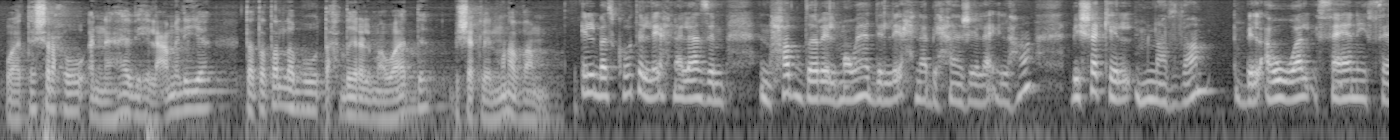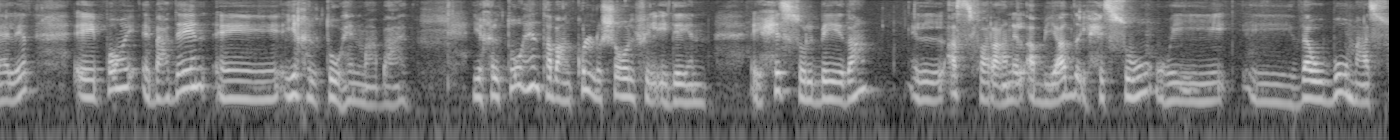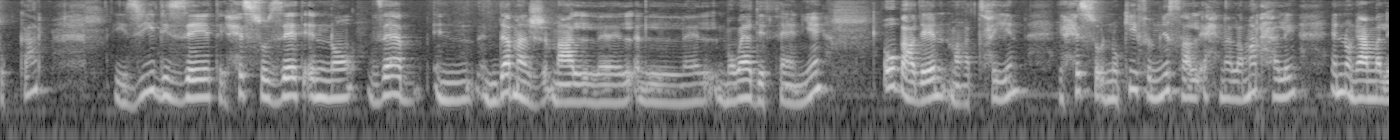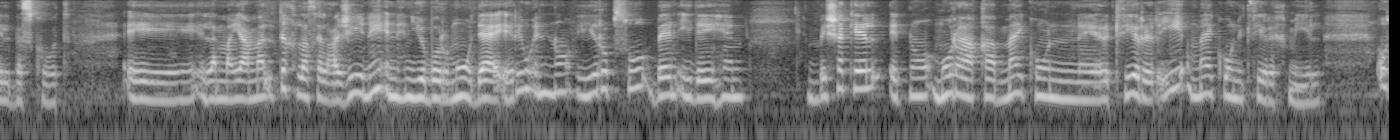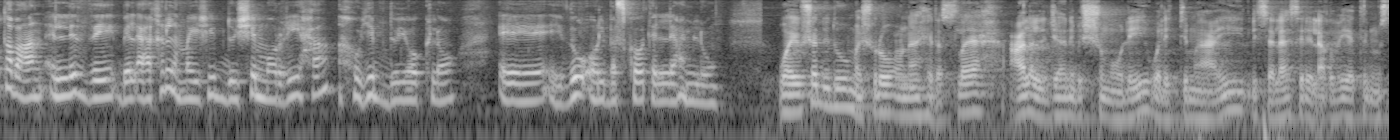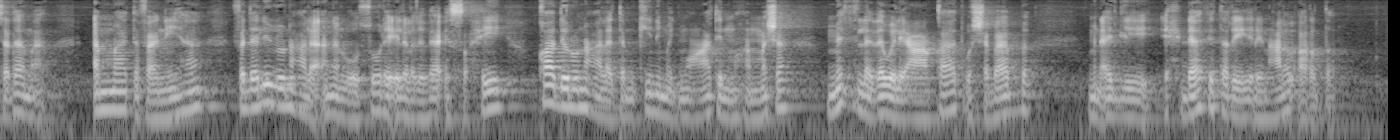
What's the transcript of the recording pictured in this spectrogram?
وتشرح أن هذه العملية تتطلب تحضير المواد بشكل منظم. البسكوت اللي إحنا لازم نحضر المواد اللي إحنا بحاجة لها بشكل منظم بالأول الثاني الثالث إيه، بوي بعدين إيه، يخلطوهن مع بعض. يخلطوهن طبعا كله شغل في الإيدين. يحسوا البيضة الأصفر عن الأبيض يحسوه ويذوبوه مع السكر. يزيد الزيت يحسوا الزيت إنه ذاب اندمج مع المواد الثانية. وبعدين مع الطحين يحسوا إنه كيف بنصل إحنا لمرحلة إنه نعمل البسكوت. إيه لما يعمل تخلص العجينة انهم يبرموه دائري وإنه يربصوا بين إيديهن بشكل إنه مراقب ما يكون كثير رقيق وما يكون كثير خميل. وطبعا اللذة بالآخر لما يبدوا يشموا الريحة أو يبدوا ياكلوا إيه، يذوقوا البسكوت اللي عملوه. ويشدد مشروع ناهد الصلاح على الجانب الشمولي والاجتماعي لسلاسل الأغذية المستدامة. أما تفانيها فدليل على أن الوصول إلى الغذاء الصحي قادر على تمكين مجموعات مهمشة مثل ذوي الإعاقات والشباب من أجل إحداث تغيير على الأرض.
